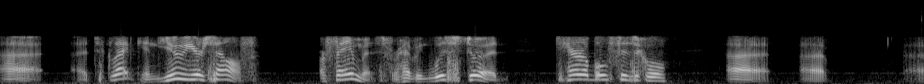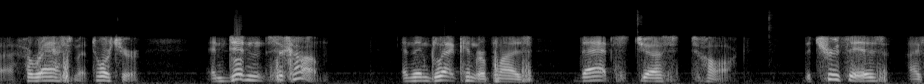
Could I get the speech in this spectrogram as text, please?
uh, uh, to Gletkin, You yourself are famous for having withstood terrible physical uh, uh, uh, harassment, torture, and didn't succumb. And then Gletkin replies, That's just talk. The truth is, I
